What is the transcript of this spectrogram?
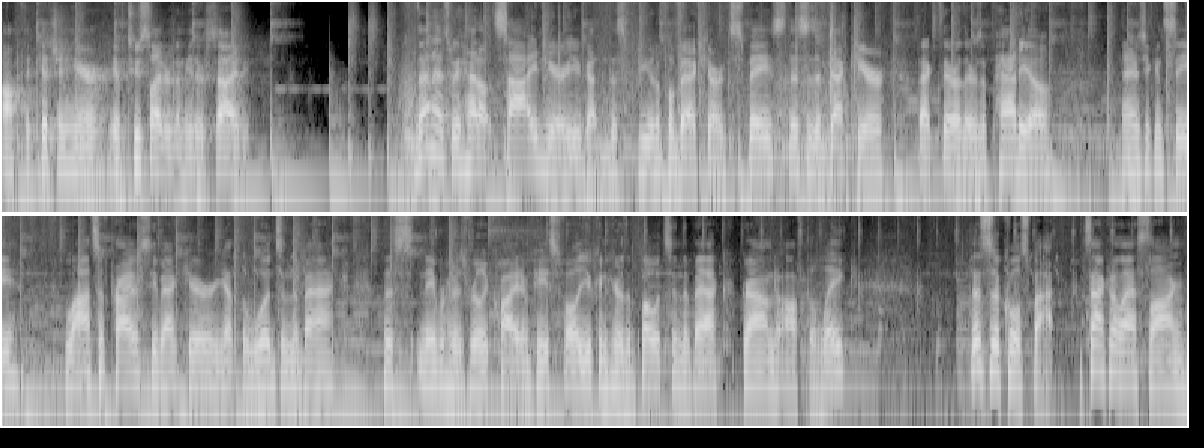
off the kitchen here, you have two sliders on either side. Then as we head outside here, you've got this beautiful backyard space. This is a deck here. Back there, there's a patio. And as you can see, lots of privacy back here. You got the woods in the back. This neighborhood is really quiet and peaceful. You can hear the boats in the background off the lake. This is a cool spot. It's not gonna last long.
